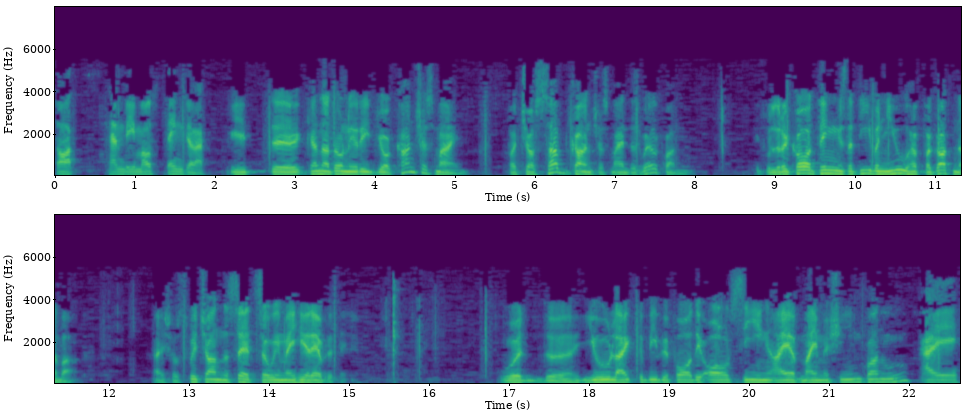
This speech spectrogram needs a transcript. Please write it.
thoughts can be most dangerous. It uh, cannot only read your conscious mind, but your subconscious mind as well, Quan. It will record things that even you have forgotten about. I shall switch on the set so we may hear everything. Would uh, you like to be before the all-seeing eye of my machine, Quan Wu? I.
